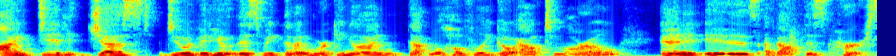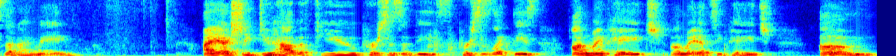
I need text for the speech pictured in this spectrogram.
I did just do a video this week that I'm working on that will hopefully go out tomorrow. And it is about this purse that I made. I actually do have a few purses of these, purses like these on my page, on my Etsy page. Um,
